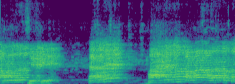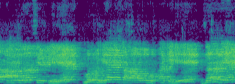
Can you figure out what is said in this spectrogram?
अगोदरच सेट केले. त्यामध्ये भाजपनं पन्नास हजार मत अगोदरच सेट केले. म्हणून मी आणि सभामध्ये घोषणा केली. जर हे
